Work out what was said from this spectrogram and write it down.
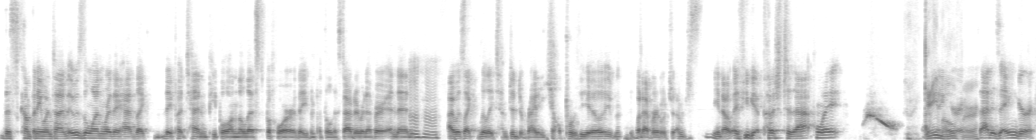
this company one time. It was the one where they had like they put ten people on the list before they even put the list out or whatever, and then mhm. I was like really tempted to write a Yelp review, even whatever. Which I'm just you know if you get pushed to that point, Game anger. over. That is anger.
